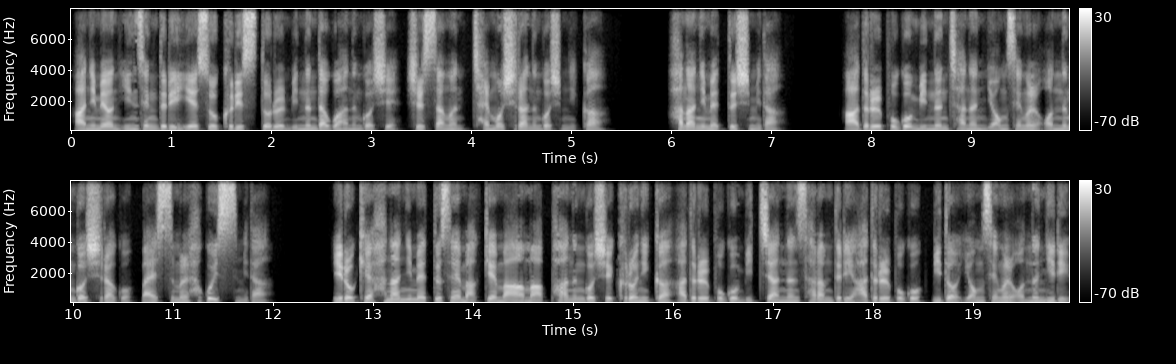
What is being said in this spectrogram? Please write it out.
아니면 인생들이 예수 그리스도를 믿는다고 하는 것이 실상은 잘못이라는 것입니까? 하나님의 뜻입니다. 아들을 보고 믿는 자는 영생을 얻는 것이라고 말씀을 하고 있습니다. 이렇게 하나님의 뜻에 맞게 마음 아파하는 것이 그러니까 아들을 보고 믿지 않는 사람들이 아들을 보고 믿어 영생을 얻는 일이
